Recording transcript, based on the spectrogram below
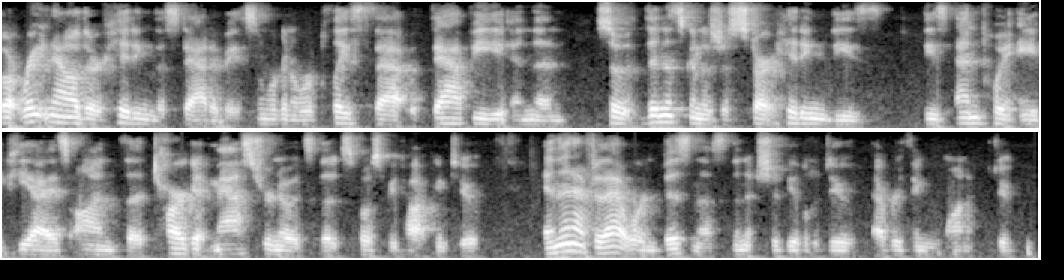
But right now they're hitting this database, and we're going to replace that with DAPI, and then so then it's going to just start hitting these these endpoint APIs on the target master nodes that it's supposed to be talking to. And then after that, we're in business. Then it should be able to do everything we want it to do.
